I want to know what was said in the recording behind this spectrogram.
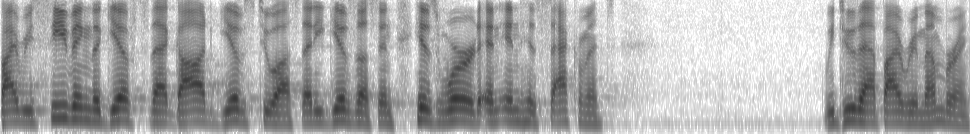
by receiving the gifts that God gives to us, that He gives us in His Word and in His sacrament. We do that by remembering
